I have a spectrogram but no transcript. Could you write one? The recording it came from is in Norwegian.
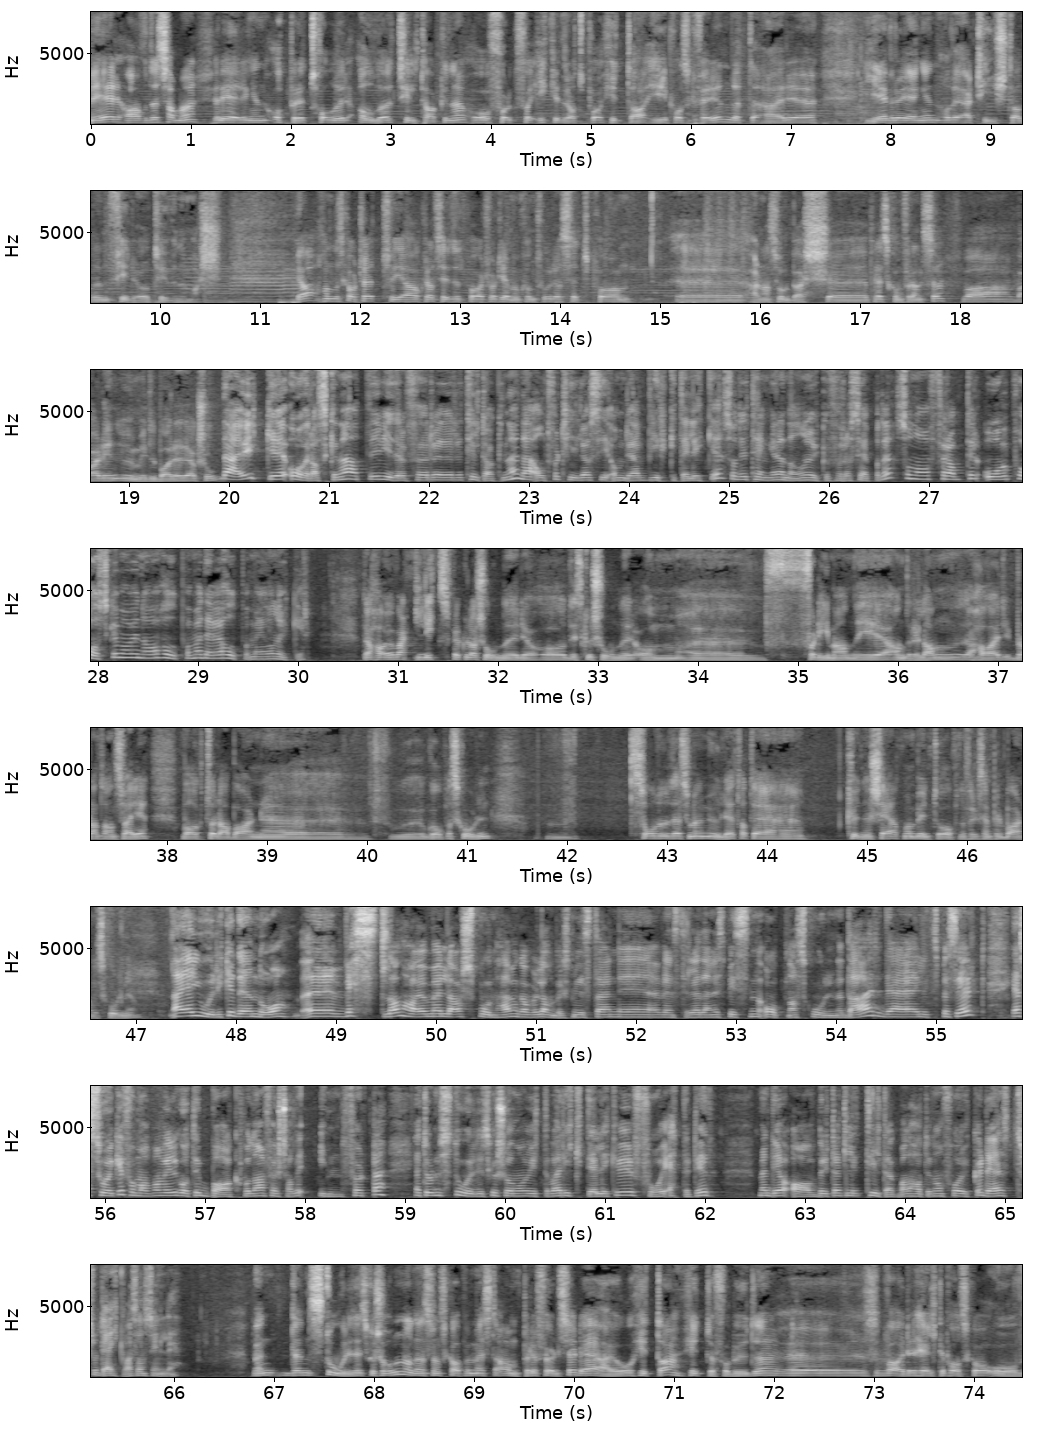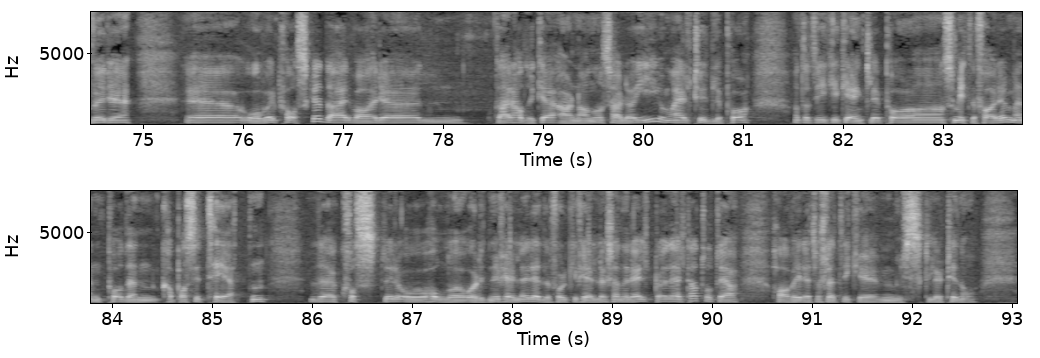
Mer av det samme. Regjeringen opprettholder alle tiltakene, og folk får ikke dratt på hytta i påskeferien. Dette er eh, Gjever og gjengen, og det er tirsdag den 24. mars. Ja, Hannes Kartvedt, vi har akkurat sittet på hvert vårt hjemmekontor og sett på Erna Solbergs eh, pressekonferanse. Hva, hva, er din umiddelbare reaksjon? Det er jo ikke overraskende at de viderefører tiltakene. Det er altfor tidlig å si om de har virket eller ikke, så de trenger enda noen uker for å se på det. Så nå fram til over påske må vi nå holde på med det vi har holdt på med i noen uker. Det har jo vært litt spekulasjoner og diskusjoner om øh, fordi man i andre land har, bl.a. Sverige, valgt å la barn gå på skolen. Så du det som en mulighet at det kunne skje? At man begynte å åpne f.eks. barneskolen igjen? Nei, jeg gjorde ikke det nå. Eh, Vestland har jo med Lars Bonheim, gamle landbruksministeren venstrelederen i spissen, åpna skolene der. Det er litt spesielt. Jeg så ikke for meg at man ville gå tilbake på det når man først hadde innført det. Jeg tror den store diskusjonen om hvorvidt det var riktig eller ikke, vil vi få i ettertid. Men det å avbryte et tiltak man har hatt i noen få uker, det trodde jeg ikke var sannsynlig. Men den store diskusjonen, og den som skaper mest ampre følelser, det er jo hytta. Hytteforbudet øh, varer helt til påske og over, øh, over påske. Der var øh, der hadde ikke Erna noe særlig å gi. Hun var helt tydelig på at dette gikk ikke egentlig på smittefare, men på den kapasiteten det koster å holde orden i fjellet, redde folk i fjellet generelt og i det hele tatt. Og det har vi rett og slett ikke muskler til nå.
